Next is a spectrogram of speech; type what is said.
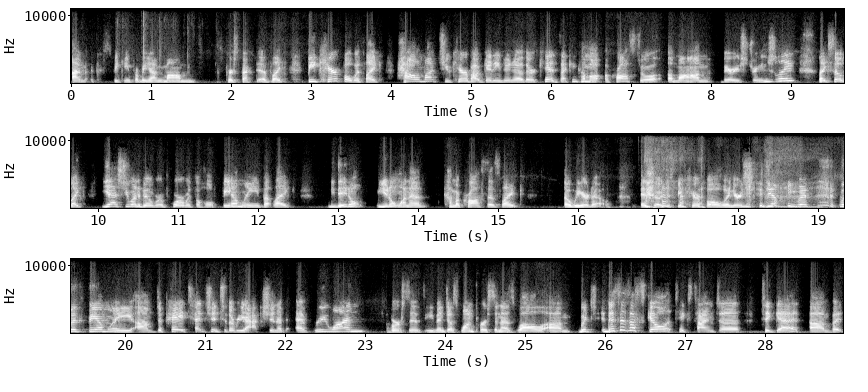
i'm speaking from a young mom perspective like be careful with like how much you care about getting to know their kids that can come across to a, a mom very strangely like so like yes, you want to build rapport with the whole family, but like they don't, you don't want to come across as like a weirdo. And so just be careful when you're dealing with with family um, to pay attention to the reaction of everyone versus even just one person as well. Um, which this is a skill it takes time to to get, um, but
